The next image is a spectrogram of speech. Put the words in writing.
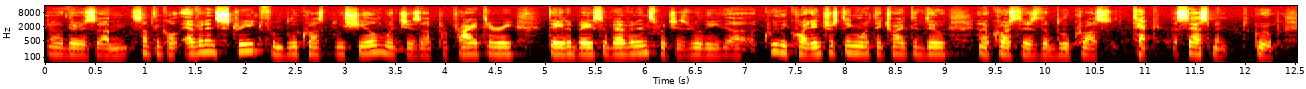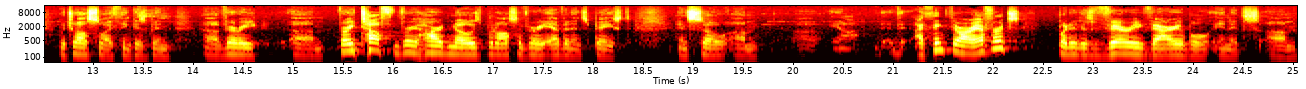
You know, there's um, something called Evidence Street from Blue Cross Blue Shield, which is a proprietary database of evidence, which is really, uh, really quite interesting what they tried to do. And of course, there's the Blue Cross Tech Assessment Group, which also I think has been uh, very, um, very tough and very hard nosed, but also very evidence based. And so, um, uh, I think there are efforts, but it is very variable in its um,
